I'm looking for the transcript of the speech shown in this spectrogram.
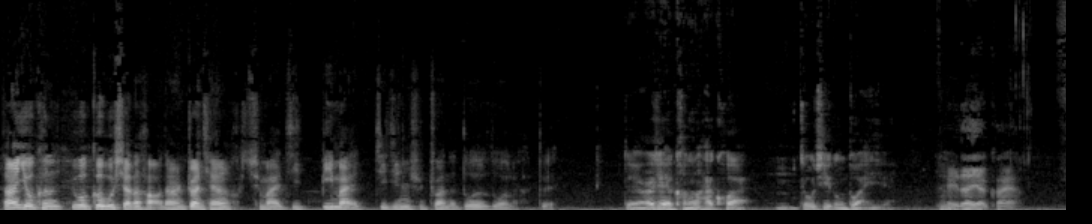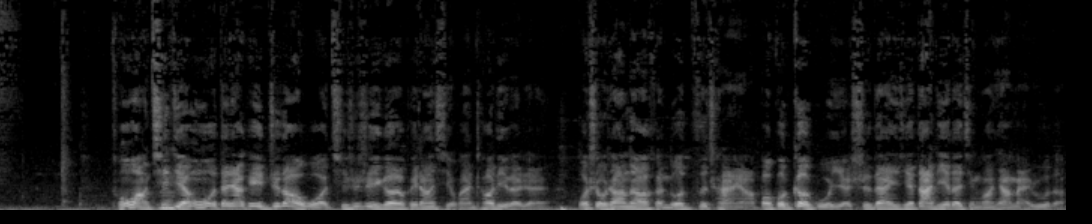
当然有可能，如果个股选得好，当然赚钱去买基比买基金是赚的多得多了。对，对，而且可能还快，嗯，周期更短一些。赔的也快啊。从往期节目，大家可以知道，我其实是一个非常喜欢抄底的人。我手上的很多资产呀，包括个股，也是在一些大跌的情况下买入的。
